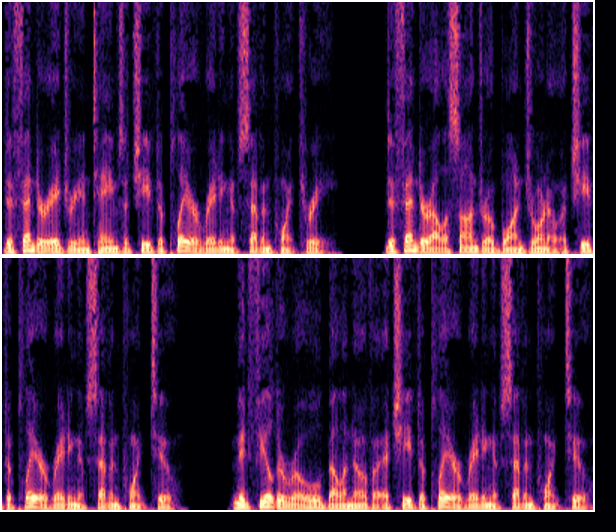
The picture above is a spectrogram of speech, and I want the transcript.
Defender Adrien Tameze achieved a player rating of 7.3. Defender Alessandro Buongiorno achieved a player rating of 7.2. Midfielder Raul Bellanova achieved a player rating of 7.2.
